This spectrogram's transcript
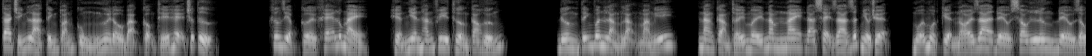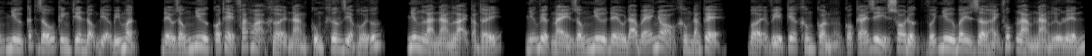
ta chính là tính toán cùng ngươi đầu bạc cộng thế hệ trước tử. Khương Diệp cười khẽ lúc này, hiển nhiên hắn phi thường cao hứng. Đường tĩnh vân lẳng lặng mà nghĩ, nàng cảm thấy mấy năm nay đã xảy ra rất nhiều chuyện, mỗi một kiện nói ra đều sau lưng đều giống như cất giấu kinh thiên động địa bí mật, đều giống như có thể phát họa khởi nàng cùng Khương Diệp hồi ức, nhưng là nàng lại cảm thấy, những việc này giống như đều đã bé nhỏ không đáng kể, bởi vì kia không còn có cái gì so được với như bây giờ hạnh phúc làm nàng lưu luyến.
